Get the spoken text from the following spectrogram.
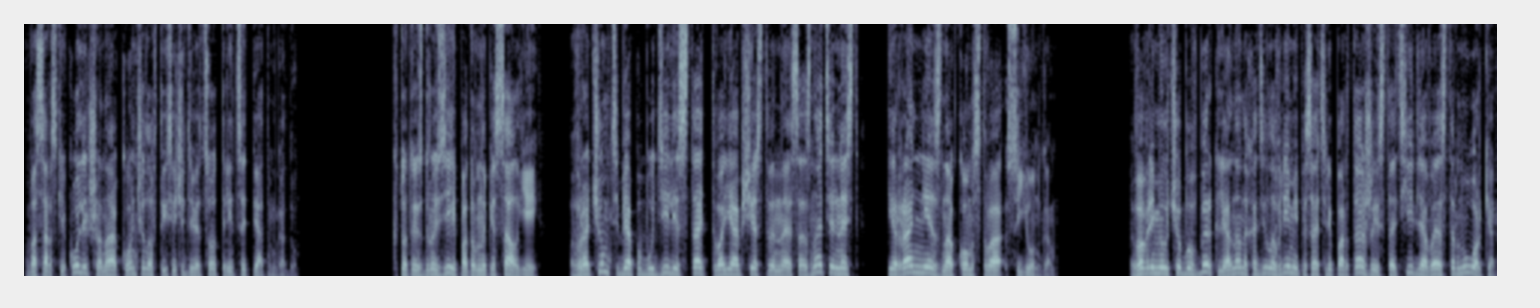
Вассарский колледж она окончила в 1935 году. Кто-то из друзей потом написал ей «Врачом тебя побудили стать твоя общественная сознательность и раннее знакомство с Юнгом». Во время учебы в Беркли она находила время писать репортажи и статьи для Western Worker,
